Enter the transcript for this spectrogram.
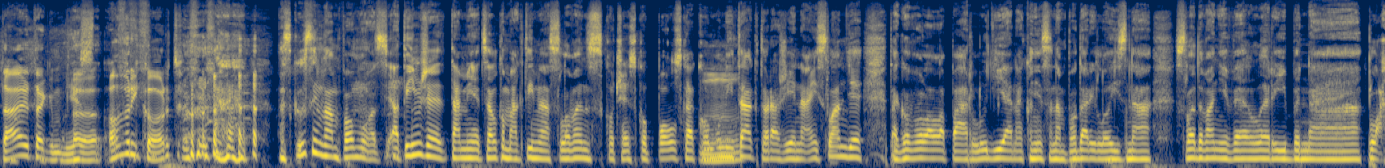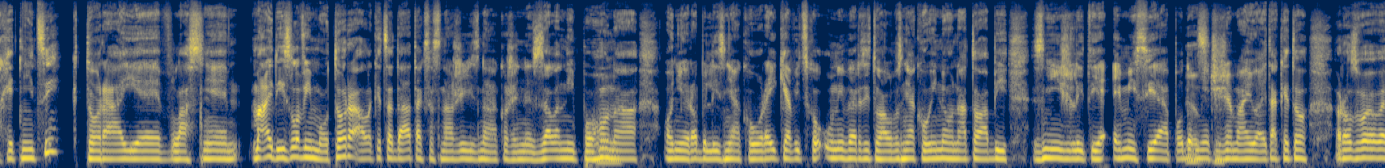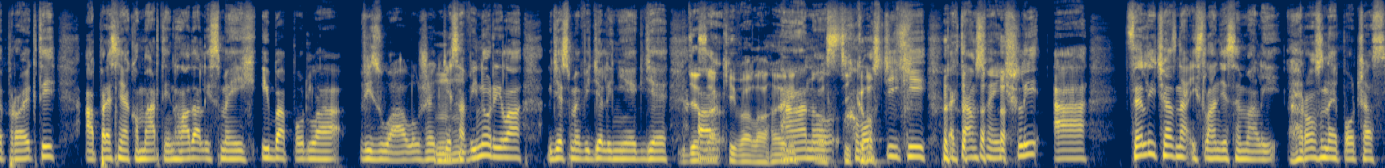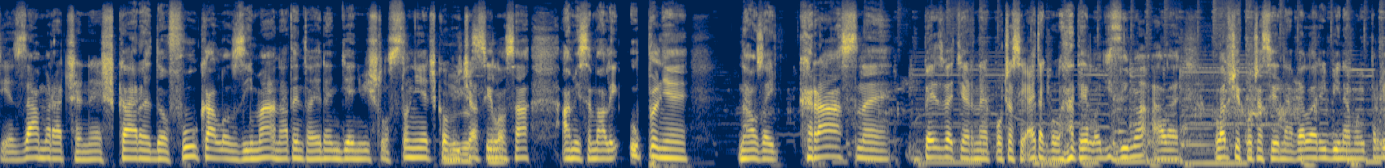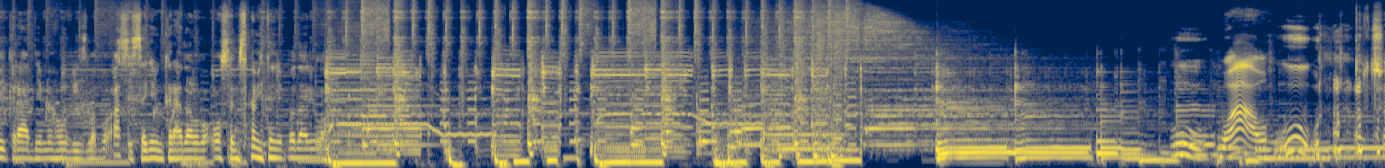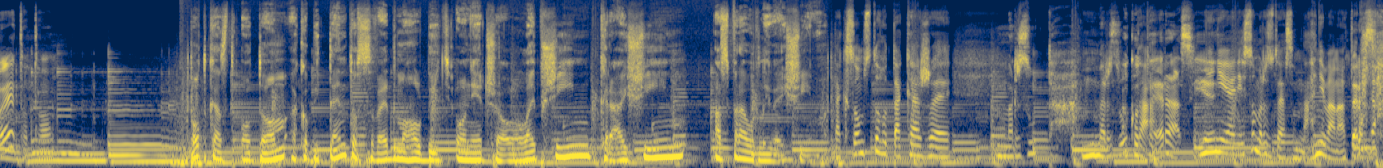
Tá je tak uh, off record. Skúsim vám pomôcť. A tým, že tam je celkom aktívna slovensko-česko-polská komunita, mm. ktorá žije na Islande, tak ho volala pár ľudí a nakoniec sa nám podarilo ísť na sledovanie veľryb na plachetnici, ktorá je vlastne, má aj dízlový motor, ale keď sa dá, tak sa snaží ísť na akože zelený pohon a oni robili s nejakou Reykjavíckou univerzitou alebo s nejakou inou na to, aby znížili tie emisie a podobne, Jasne. čiže majú aj takéto rozvojové projekty a presne ako Martin, hľadali sme ich iba podľa vizuálu, že kde sa vynorila, kde sme videli niekde... Kde a- zakývala, hej, Áno, chvostíky, tak tam sme išli a celý čas na Islande sme mali hrozné počasie, zamračené, škaredo, fúkalo zima a na tento jeden deň vyšlo slniečko, Úžasné. vyčasilo sa a my sme mali úplne naozaj krásne, bezveterné počasie. Aj tak bola na tej lodi zima, ale lepšie počasie na veľryby na môj prvýkrát nemohol výsť, lebo asi 7 krát alebo 8 sa mi to nepodarilo. To čo je toto? Podcast o tom, ako by tento svet mohol byť o niečo lepším, krajším a spravodlivejším. Tak som z toho taká, že Mrzutá. mrzutá. Ako teraz je. Nie, nie, ja nie som mrzutá, ja som nahnevaná teraz.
